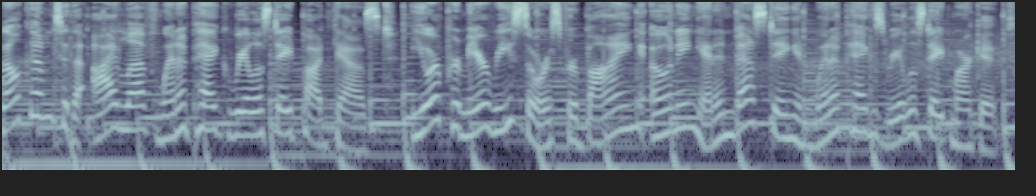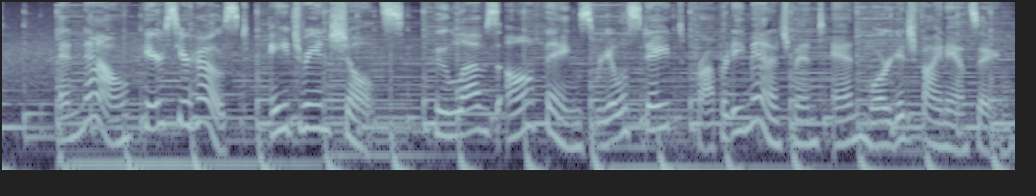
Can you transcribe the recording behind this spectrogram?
Welcome to the I Love Winnipeg Real Estate Podcast, your premier resource for buying, owning, and investing in Winnipeg's real estate market. And now, here's your host, Adrian Schultz, who loves all things real estate, property management, and mortgage financing.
